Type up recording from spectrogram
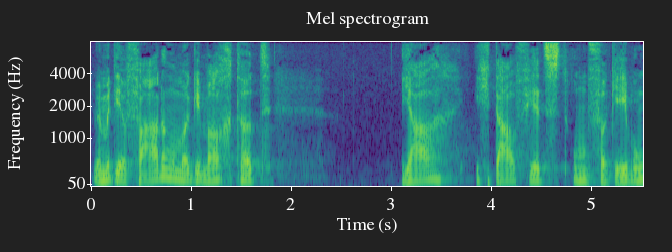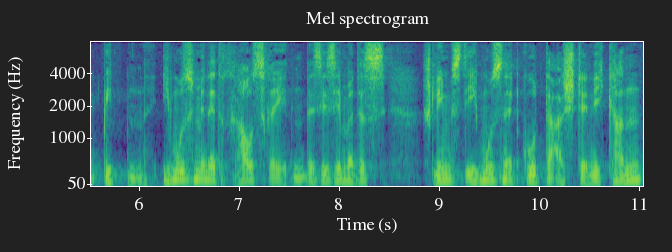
wenn man die Erfahrung mal gemacht hat, ja, ich darf jetzt um Vergebung bitten. Ich muss mir nicht rausreden. Das ist immer das Schlimmste. Ich muss nicht gut dastehen. Ich kann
